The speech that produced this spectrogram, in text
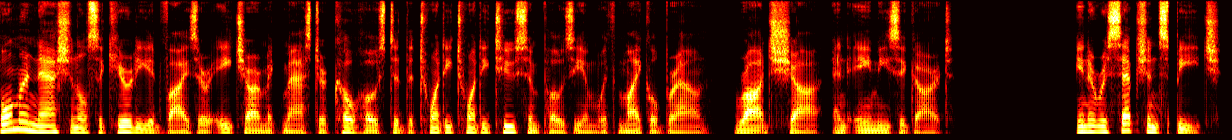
Former National Security Advisor H.R. McMaster co hosted the 2022 symposium with Michael Brown, Raj Shah, and Amy Zegart. In a reception speech,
